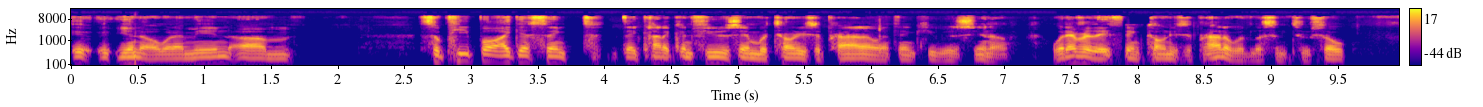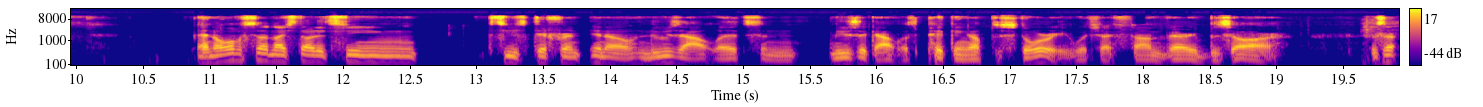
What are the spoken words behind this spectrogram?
it, you know what I mean? Um, so people, I guess, think t- they kind of confuse him with Tony Soprano and think he was, you know, whatever they think Tony Soprano would listen to. So, and all of a sudden, I started seeing these different, you know, news outlets and music outlets picking up the story, which I found very bizarre. That,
